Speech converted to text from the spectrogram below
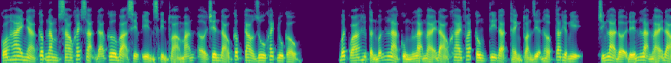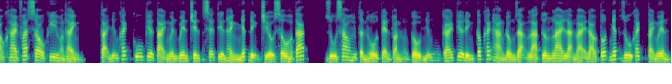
có hai nhà cấp năm sao khách sạn đã cơ bạ xịp instinct thỏa mãn ở trên đảo cấp cao du khách nhu cầu. Bất quá hư tần vẫn là cùng lạ mãi đảo khai phát công ty đạt thành toàn diện hợp tác hiệp nghị, chính là đợi đến lạ mãi đảo khai phát sau khi hoàn thành tại những khách cũ kia tài nguyên bên trên sẽ tiến hành nhất định chiều sâu hợp tác, dù sao hư tần hổ tèn toàn cầu những cái kia đỉnh cấp khách hàng đồng dạng là tương lai lạn mãi đảo tốt nhất du khách tài nguyên.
